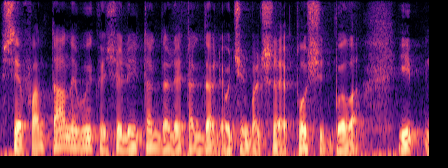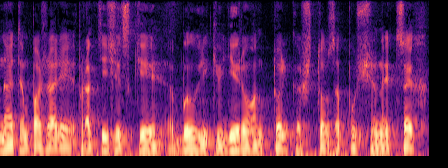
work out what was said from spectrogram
Все фонтаны выкачали и так далее, и так далее. Очень большая площадь была. И на этом пожаре практически был ликвидирован только что запущенный цех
